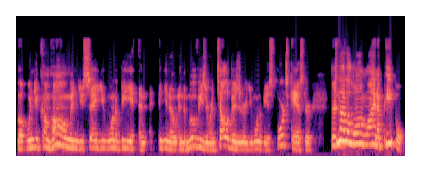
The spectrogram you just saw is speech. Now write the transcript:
But when you come home and you say you want to be, an, you know, in the movies or in television, or you want to be a sportscaster, there's not a long line of people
